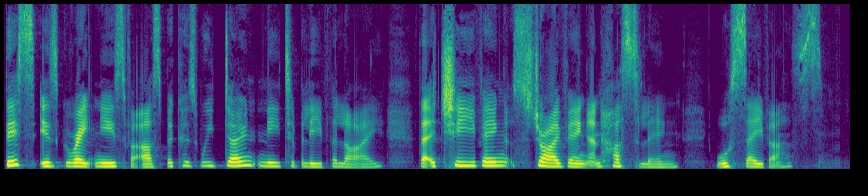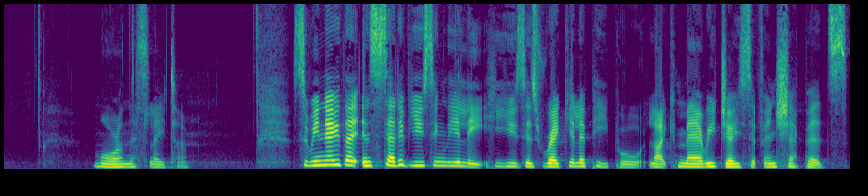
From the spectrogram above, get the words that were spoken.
This is great news for us because we don't need to believe the lie that achieving, striving, and hustling will save us. More on this later. So we know that instead of using the elite, he uses regular people like Mary, Joseph, and shepherds.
